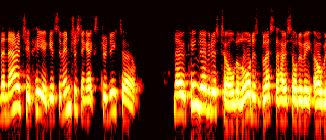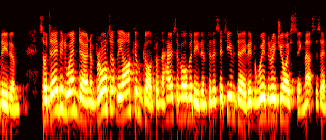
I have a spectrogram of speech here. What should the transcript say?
the narrative here gives some interesting extra detail. Now, King David was told, The Lord has blessed the household of Obed-Edom. So David went down and brought up the ark of God from the house of Obed-Edom to the city of David with rejoicing. That's the same.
